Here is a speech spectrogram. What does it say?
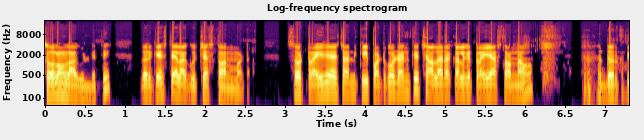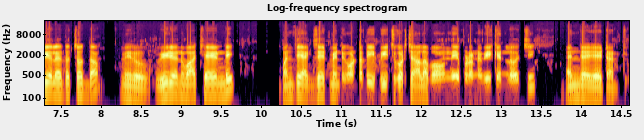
సోలం లాగా ఉండిద్ది. దొరికేస్తే ఇలా గుచ్చేస్తాం అనమాట సో ట్రై చేయడానికి పట్టుకోవడానికి చాలా రకాలుగా ట్రై చేస్తూ ఉన్నాము. దొరుకుతాయో లేదో చూద్దాం. మీరు వీడియోని వాచ్ చేయండి. మంచి ఎగ్జైట్మెంట్గా ఉంటుంది. ఈ బీచ్ కూడా చాలా బాగుంది. ఎప్పుడన్నా వీకెండ్లో వచ్చి ఎంజాయ్ చేయడానికి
